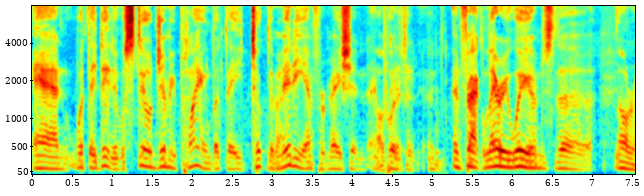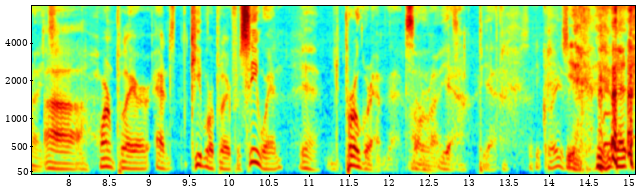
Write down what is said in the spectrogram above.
And what they did, it was still Jimmy playing, but they took the MIDI information and put it. In, in fact, Larry Williams, the All right. uh, horn player and keyboard player for Seawind, yeah. programmed that. So All right. yeah, yeah, So crazy. Yeah, you got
